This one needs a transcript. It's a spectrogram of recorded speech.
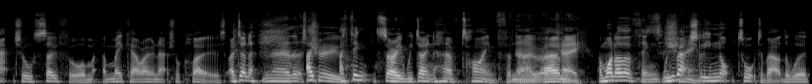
actual sofa or make our own actual clothes. I don't know. No, that's I, true. I think, sorry, we don't have time for No, that. Um, okay. and one other thing, we've shame. actually not talked about the word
